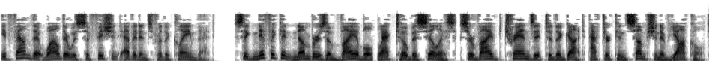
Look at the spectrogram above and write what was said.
It found that while there was sufficient evidence for the claim that significant numbers of viable lactobacillus survived transit to the gut after consumption of Yakult.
